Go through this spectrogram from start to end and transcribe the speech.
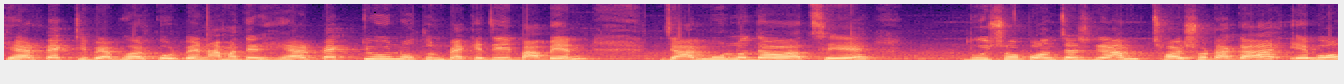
হেয়ার প্যাকটি ব্যবহার করবেন। আমাদের হেয়ার প্যাকটিও নতুন প্যাকেজেই পাবেন, যার মূল্য দেওয়া আছে দুইশো পঞ্চাশ গ্রাম, ছয়শো টাকা এবং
